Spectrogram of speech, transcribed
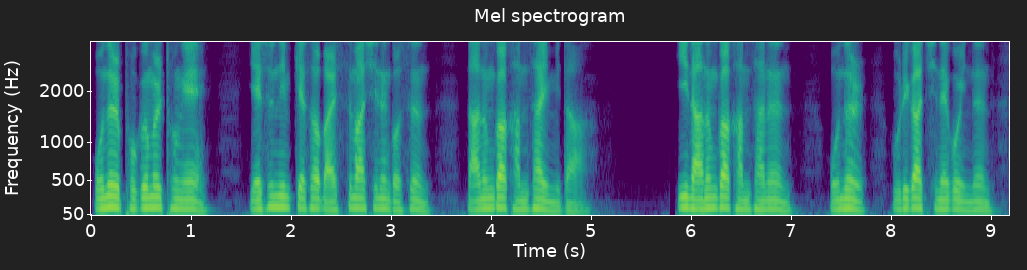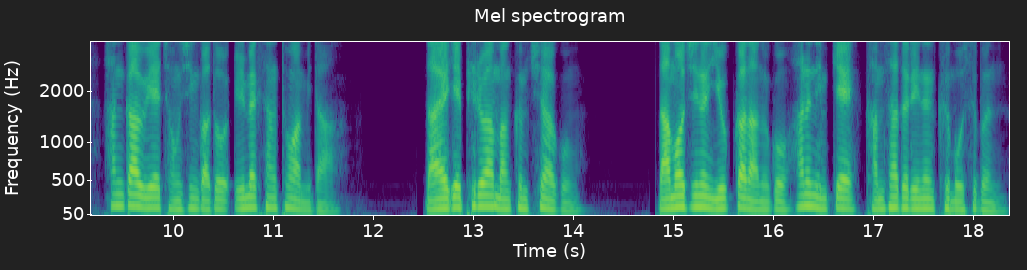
오늘 복음을 통해 예수님께서 말씀하시는 것은 나눔과 감사입니다. 이 나눔과 감사는 오늘 우리가 지내고 있는 한가위의 정신과도 일맥상통합니다. 나에게 필요한 만큼 취하고 나머지는 이웃과 나누고 하느님께 감사드리는 그 모습은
